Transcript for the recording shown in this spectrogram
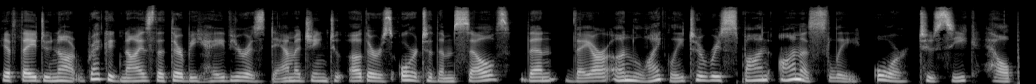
If they do not recognize that their behavior is damaging to others or to themselves, then they are unlikely to respond honestly or to seek help.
